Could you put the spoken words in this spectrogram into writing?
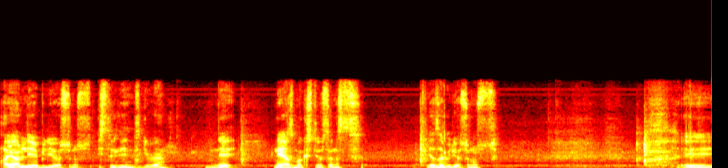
ayarlayabiliyorsunuz istediğiniz gibi. Ne ne yazmak istiyorsanız yazabiliyorsunuz. E,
